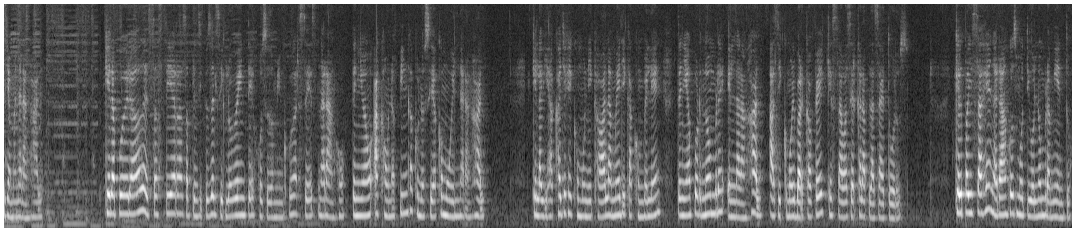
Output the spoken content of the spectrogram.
se llama Naranjal. Que el apoderado de estas tierras a principios del siglo XX, José Domingo Garcés Naranjo, tenía acá una finca conocida como El Naranjal. Que la vieja calle que comunicaba la América con Belén tenía por nombre El Naranjal, así como el bar café que estaba cerca de la Plaza de Toros. Que el paisaje de naranjos motivó el nombramiento,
